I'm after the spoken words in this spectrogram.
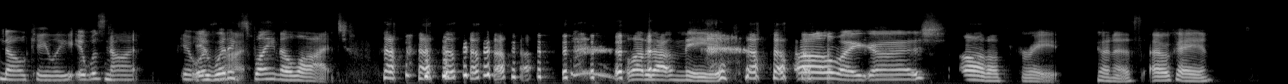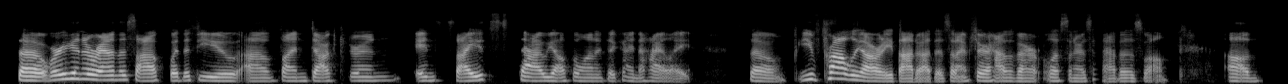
No, Kaylee, it was not. It was It would not. explain a lot. a lot about me. oh my gosh. Oh, that's great. Goodness. Okay. So we're going to round this off with a few um, fun doctrine insights that we also wanted to kind of highlight. So you've probably already thought about this, and I'm sure half of our listeners have as well. Um,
